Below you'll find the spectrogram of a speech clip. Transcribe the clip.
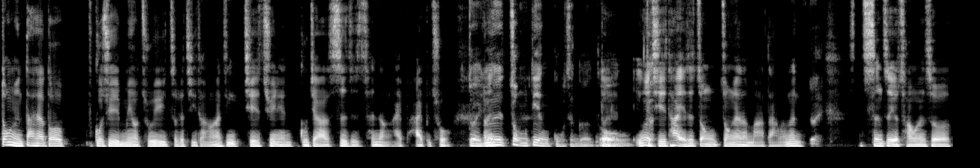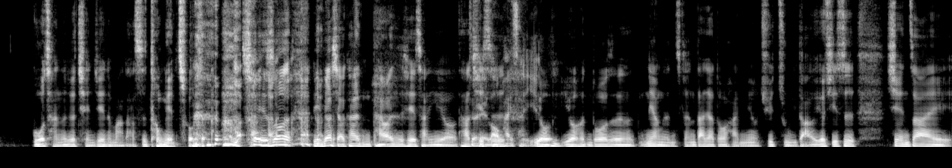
东元大家都。过去没有注意这个集团，那今其实去年股价市值成长还还不错。对，因为重电股整个对，因为其实它也是重重要的马达嘛。那对，甚至有传闻说国产那个潜舰的马达是东元做的，所以说你不要小看台湾这些产业哦，它其实有有很多的量能，可能大家都还没有去注意到。尤其是现在，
